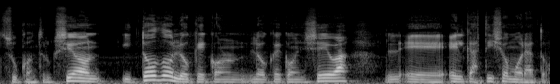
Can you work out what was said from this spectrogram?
su construcción y todo lo que con lo que conlleva eh, el castillo Morató.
